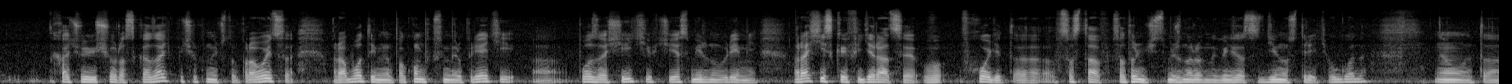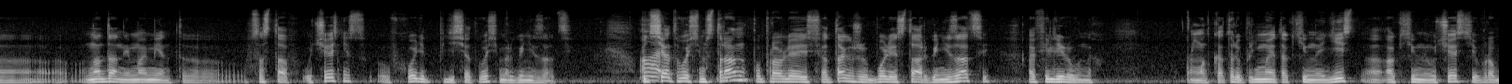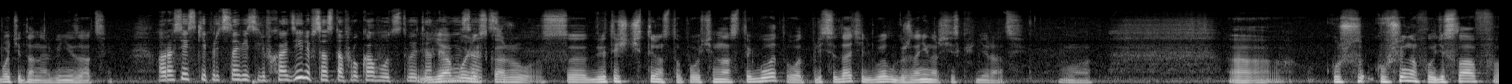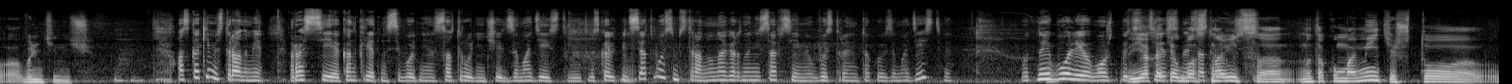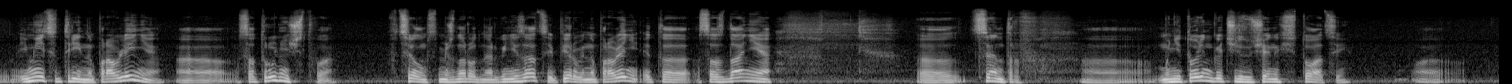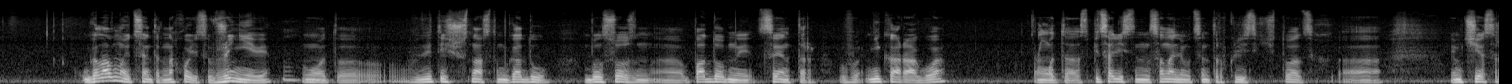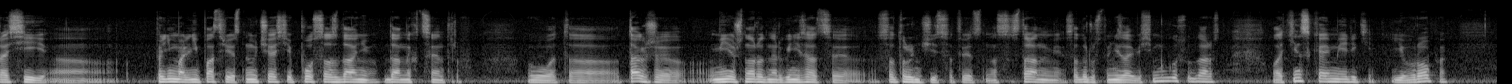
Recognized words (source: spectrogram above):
хочу еще раз сказать, подчеркнуть, что проводится работа именно по комплексу мероприятий э, по защите в ЧС мирного времени. Российская Федерация в, входит в состав сотрудничества с Международной организацией с 1993 года. Вот, на данный момент в состав участниц входит 58 организаций. 58 а... стран, поправляюсь, а также более 100 организаций аффилированных, вот, которые принимают активное, действие, активное участие в работе данной организации. А российские представители входили в состав руководства этой организации? Я более скажу, с 2014 по 2018 год вот, председатель был гражданин Российской Федерации. Вот. А, Кувшинов Владислав Валентинович. А с какими странами Россия конкретно сегодня сотрудничает, взаимодействует? Вы сказали 58 стран, но, наверное, не со всеми выстроено такое взаимодействие. Вот наиболее, может быть, Я хотел бы остановиться на таком моменте, что имеется три направления э, сотрудничества в целом с международной организацией. Первое направление – это создание э, центров э, мониторинга чрезвычайных ситуаций. Головной центр находится в Женеве. Вот, э, в 2016 году был создан э, подобный центр в Никарагуа. Вот, э, специалисты Национального центра в кризисных ситуациях МЧС России принимали непосредственное участие по созданию данных центров. Вот. Также международная организация сотрудничает, соответственно, со странами Содружества независимых государств, Латинской Америки, Европы.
